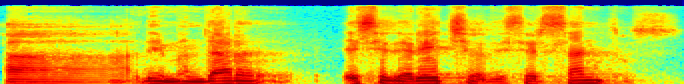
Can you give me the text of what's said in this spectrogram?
a demandar ese derecho de ser santos,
